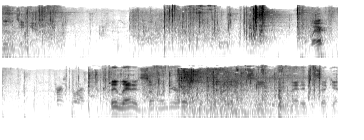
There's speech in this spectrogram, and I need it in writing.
Lose a team here. Where? First blood. They landed somewhere near us, but I didn't see if we landed the second.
